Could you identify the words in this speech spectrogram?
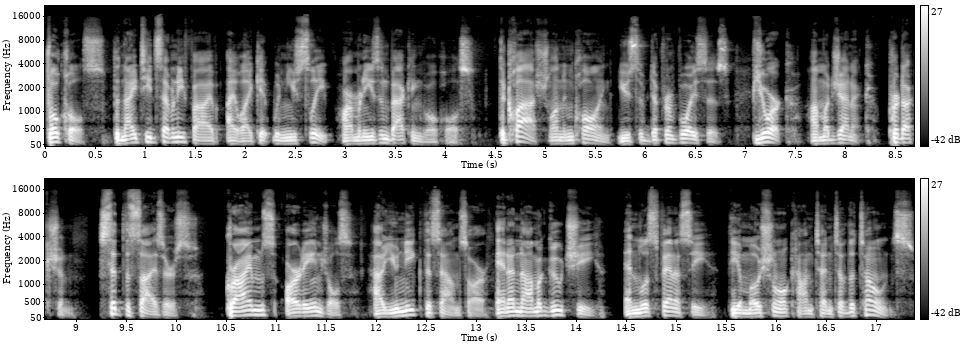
Vocals, the 1975 I Like It When You Sleep, harmonies and backing vocals. The Clash, London Calling, use of different voices. Bjork, homogenic. Production. Synthesizers, Grimes, Art Angels, how unique the sounds are. Anamanaguchi, Endless Fantasy, the emotional content of the tones.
